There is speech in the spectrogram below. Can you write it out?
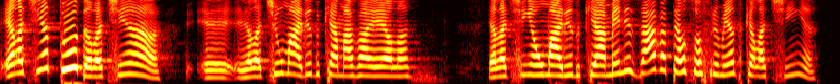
ela tinha tudo. Ela tinha, é, ela tinha um marido que amava ela. Ela tinha um marido que amenizava até o sofrimento que ela tinha.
